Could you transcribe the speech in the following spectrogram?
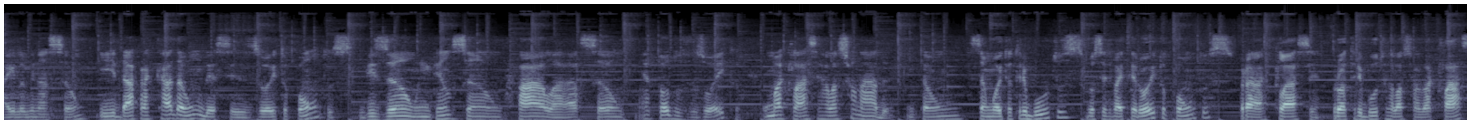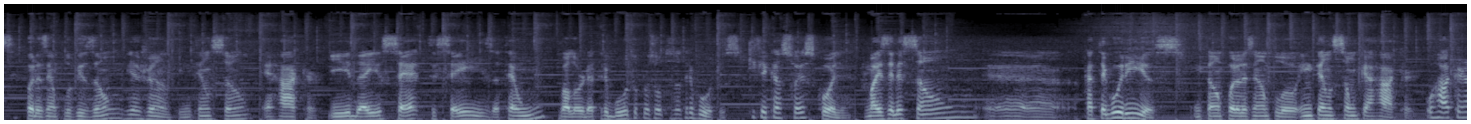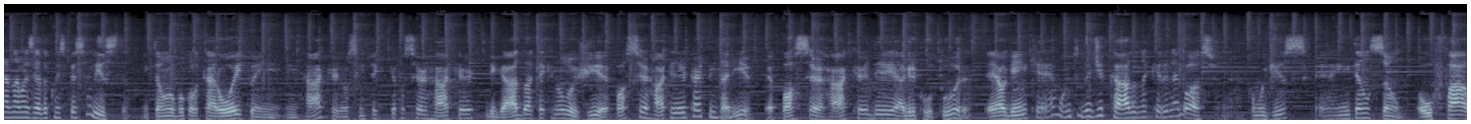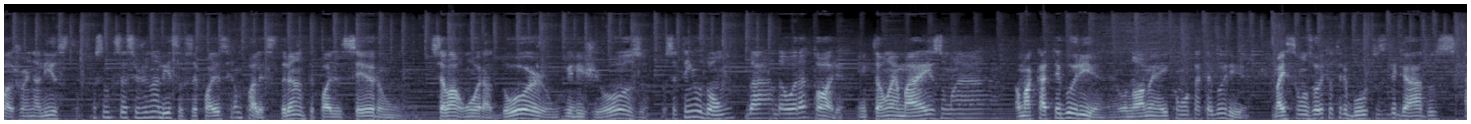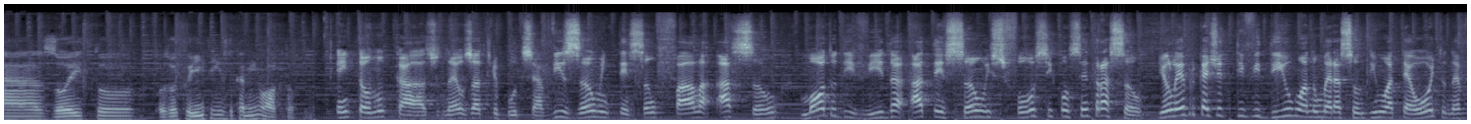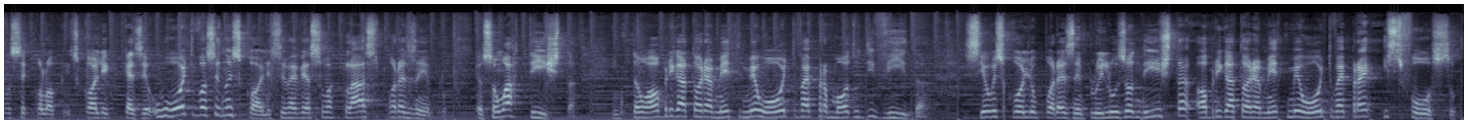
à iluminação. E dá para cada um desses oito pontos visão, intenção, fala, ação, é todos os oito uma classe relacionada. Então são oito atributos, você vai ter oito pontos para classe, para o atributo relacionado à classe. Por exemplo, visão, viajante, intenção é hacker. E daí 7, 6 até 1 valor de atributo para os outros atributos, que fica a sua escolha. Mas eles são é, categorias. Então, por exemplo, intenção que é hacker. O hacker nada mais é do que um especialista. Então eu vou colocar 8 em, em hacker, não significa que eu posso ser hacker ligado à tecnologia. Eu posso ser hacker de carpintaria. Eu posso ser hacker de agricultura. É alguém que é muito dedicado naquele negócio. Né? Como diz, é intenção. Ou fala, jornalista. Você não precisa ser jornalista, você pode ser um palestrante, pode ser um, sei lá, um orador, um religioso. Você tem o dom da, da oratória. Então é mais uma, uma categoria, né? o nome é aí como categoria. Mas são os oito atributos ligados às oito, os oito itens do caminho Octopus. Então, no caso, né, os atributos é a visão, intenção, fala, ação, modo de vida, atenção, esforço e concentração. E eu lembro que a gente dividiu uma numeração de 1 até 8, né? Você coloca, escolhe, quer dizer, o 8 você não escolhe, você vai ver a sua classe, por exemplo. Eu sou um artista, então obrigatoriamente meu 8 vai para modo de vida. Se eu escolho, por exemplo, ilusionista, obrigatoriamente meu 8 vai para esforço.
